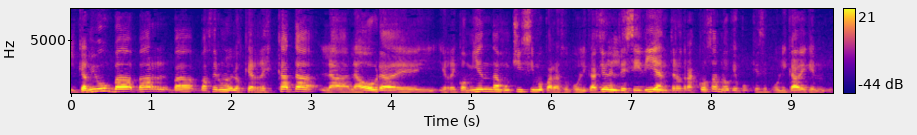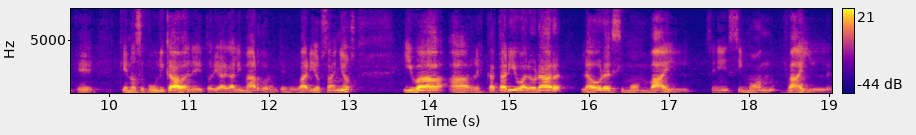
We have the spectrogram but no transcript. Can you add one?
Y Camus va, a ser uno de los que rescata la, obra y, recomienda muchísimo para su publicación. Él decidía, entre otras cosas, que, se publicaba y que, no se publicaba en Editorial Galimar durante varios años. Y va a rescatar y valorar la obra de Simón Weil, ¿sí? Simone Weil,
